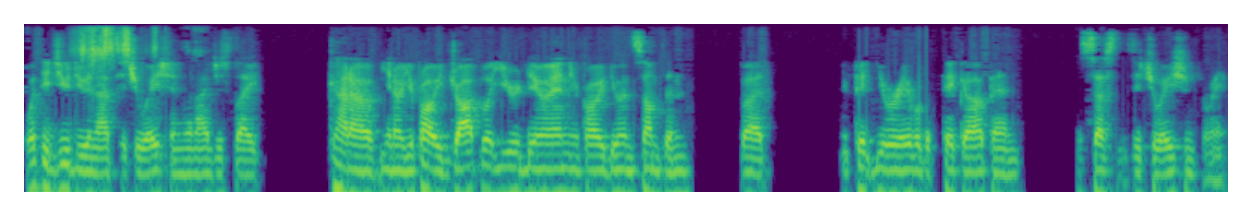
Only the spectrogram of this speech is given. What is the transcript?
what did you do in that situation? When I just like, kind of, you know, you probably dropped what you were doing. You're probably doing something, but you pick, you were able to pick up and assess the situation for me.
